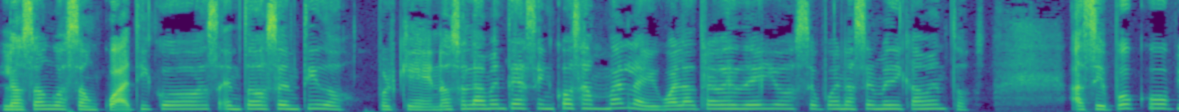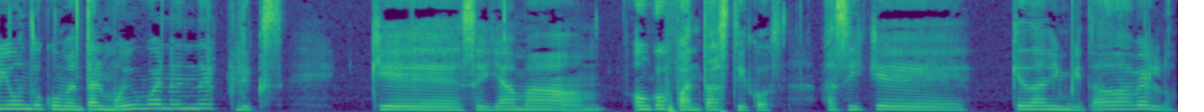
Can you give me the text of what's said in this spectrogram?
Los hongos son cuáticos en todo sentido, porque no solamente hacen cosas malas, igual a través de ellos se pueden hacer medicamentos. Hace poco vi un documental muy bueno en Netflix que se llama Hongos Fantásticos, así que quedan invitados a verlo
